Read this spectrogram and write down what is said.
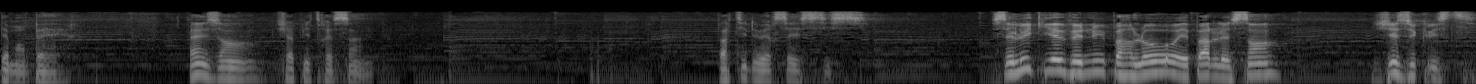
de mon Père. 1 Jean chapitre 5, partie du verset 6. Celui qui est venu par l'eau et par le sang, Jésus-Christ,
